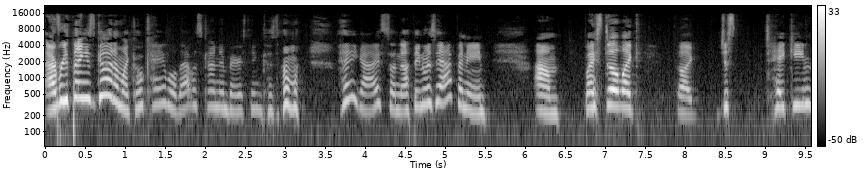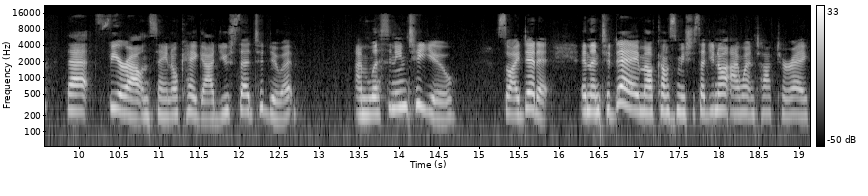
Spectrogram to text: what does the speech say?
everything's good. I'm like, okay, well, that was kind of embarrassing because I'm like, hey guys, so nothing was happening. Um, but I still like, like, just taking that fear out and saying, okay, God, you said to do it. I'm listening to you. So I did it. And then today, Mel comes to me. She said, you know what? I went and talked to Ray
